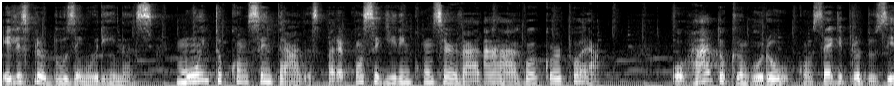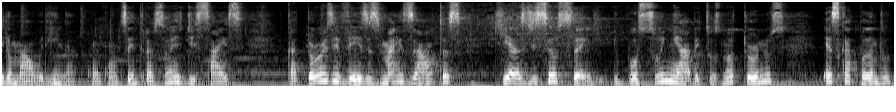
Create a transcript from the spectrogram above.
Eles produzem urinas muito concentradas para conseguirem conservar a água corporal. O rato canguru consegue produzir uma urina com concentrações de sais 14 vezes mais altas que as de seu sangue e possuem hábitos noturnos escapando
